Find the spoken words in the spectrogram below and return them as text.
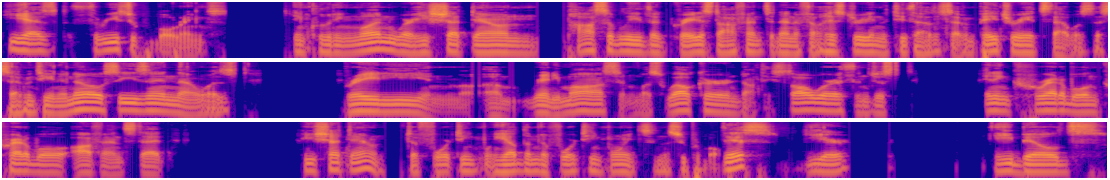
he has three Super Bowl rings, including one where he shut down possibly the greatest offense in NFL history in the 2007 Patriots. That was the 17 and 0 season. That was Brady and um, Randy Moss and Wes Welker and Donté Stallworth and just an incredible, incredible offense that he shut down to 14 He held them to 14 points in the Super Bowl. This year, he builds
